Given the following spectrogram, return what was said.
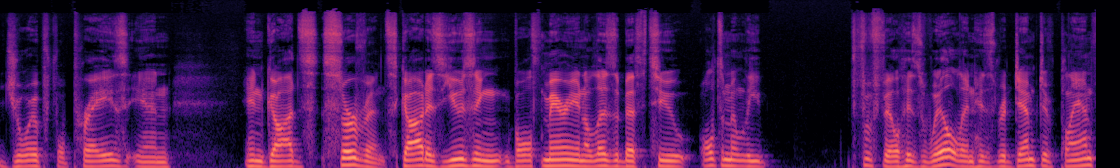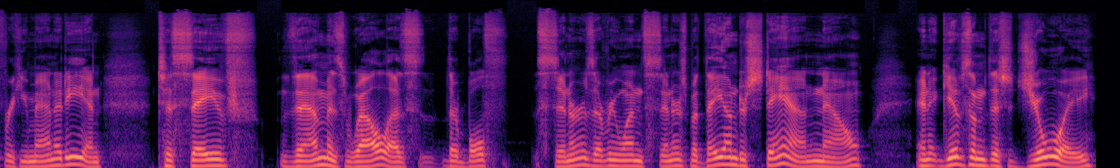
joyful praise in in God's servants. God is using both Mary and Elizabeth to ultimately fulfill his will and his redemptive plan for humanity and to save them as well as they're both sinners, everyone's sinners, but they understand now and it gives them this joy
